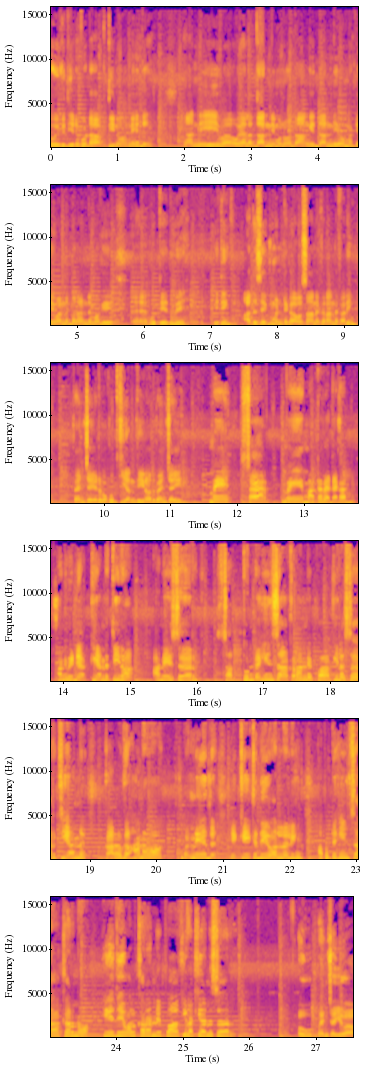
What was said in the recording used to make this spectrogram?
ওই විදිහට ගොඩාක් තියෙනවා නේද? අන්න ඒවා ඔයාලා දන්න මොනවා දාන්ගේ දන්නේවා මට එවන්න බලන්න මගේ පුතේදුවේ ඉතින් අද සෙක්මන්ට් එක අවසාන කරන්න කලින් පැංචයට මොකුත් කියන්න තියෙනවද පැංචයි? මේ සර් මේ මට වැදගත් පනිවිඩයක් කියන්න තියෙනවා. අනේ සර් සත්තුන්ට හිංසා කරන්න එපා කියලා සර් කියන්න කල් ගහනවා. නේද? එක එක දේවල්වලින් අපිට හිංසා කරනවා. ඒ දේවල් කරන්න එපා කියලා කියන්න සර් ඔවු පැංචයිවා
